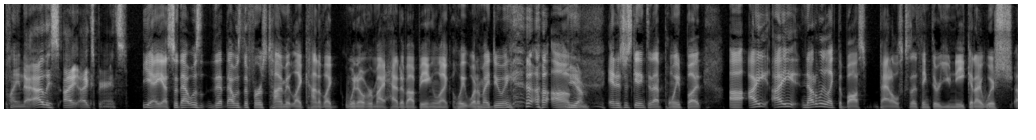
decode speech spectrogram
playing that. At least I, I experienced. Yeah, yeah. So that was that, that was the first time it like kind of like went over my head about being like, oh, wait, what am I doing? um, Yeah. And it's just getting to that point. But uh, I I not only like the boss battles because I think they're unique, and I wish uh,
